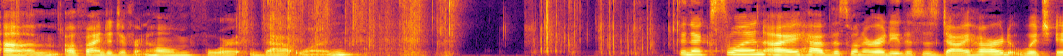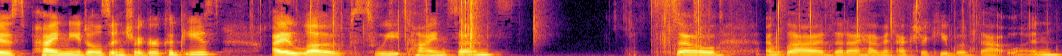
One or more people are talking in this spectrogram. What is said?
um, I'll find a different home for that one. The next one, I have this one already. This is Die Hard, which is pine needles and sugar cookies. I love sweet pine scents, so I'm glad that I have an extra cube of that one.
